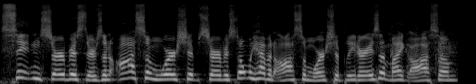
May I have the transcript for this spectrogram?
sit in service. There's an awesome worship service. Don't we have an awesome worship leader? Isn't Mike awesome?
